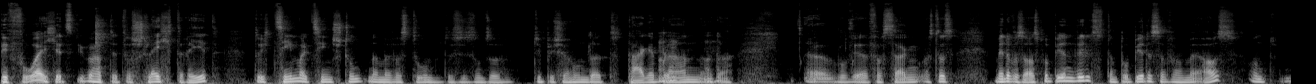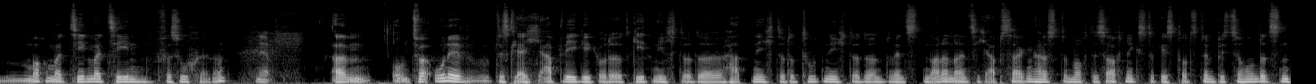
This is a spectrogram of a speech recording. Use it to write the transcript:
bevor ich jetzt überhaupt etwas schlecht rede, durch 10 mal 10 Stunden einmal was tun. Das ist unser typischer 100-Tage-Plan mhm. oder äh, wo wir einfach sagen, was das, wenn du was ausprobieren willst, dann probier das einfach mal aus und mach mal 10 mal 10 Versuche. Ne? Ja. Ähm, und zwar ohne das gleich abwegig oder geht nicht oder hat nicht oder tut nicht oder und wenn du 99 Absagen hast, dann macht das auch nichts, du gehst trotzdem bis zur 100.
